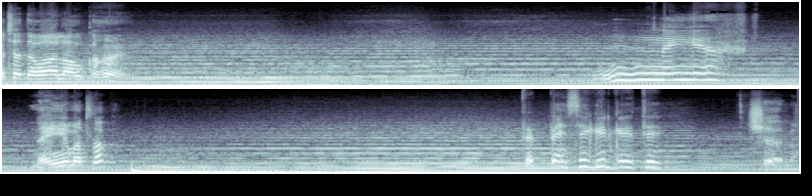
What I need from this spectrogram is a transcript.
अच्छा दवा लाओ कहाँ है? नहीं है। नहीं है मतलब? पैसे गिर गए थे। चलो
